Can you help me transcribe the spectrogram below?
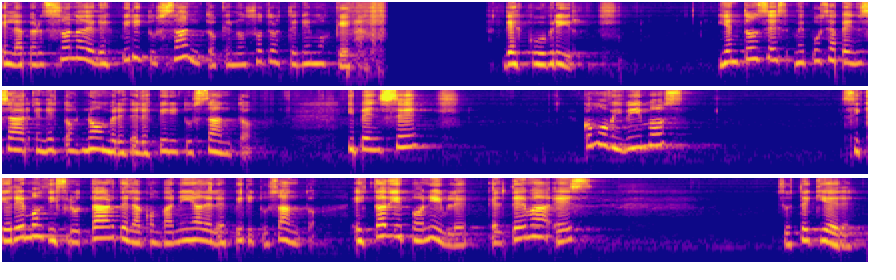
en la persona del Espíritu Santo que nosotros tenemos que descubrir. Y entonces me puse a pensar en estos nombres del Espíritu Santo y pensé ¿Cómo vivimos si queremos disfrutar de la compañía del Espíritu Santo? Está disponible. El tema es si usted quiere.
